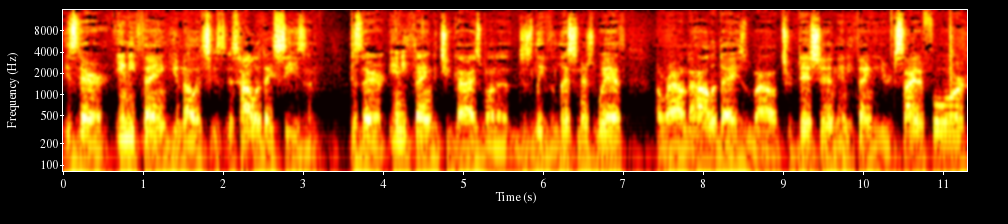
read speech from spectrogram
Is there anything, you know, it's, it's, it's holiday season. Is there anything that you guys want to just leave the listeners with around the holidays about tradition, anything you're excited for?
